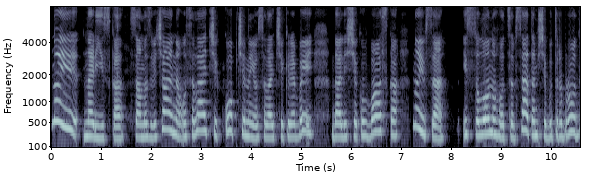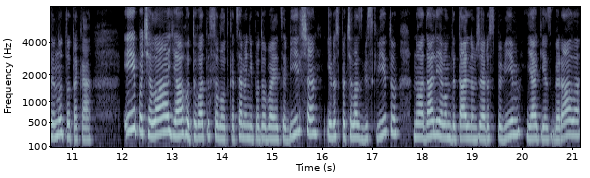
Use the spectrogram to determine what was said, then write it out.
Ну і нарізка, саме звичайна, оселедчик копчений, оселедчик рябий, далі ще ковбаска, ну і все. Із солоного це все, там ще бутерброди, ну то таке. І почала я готувати солодке. Це мені подобається більше. І розпочала з бісквіту. Ну а далі я вам детально вже розповім, як я збирала,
